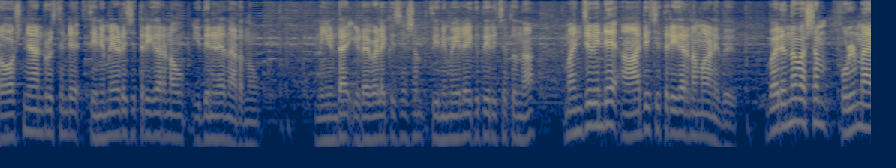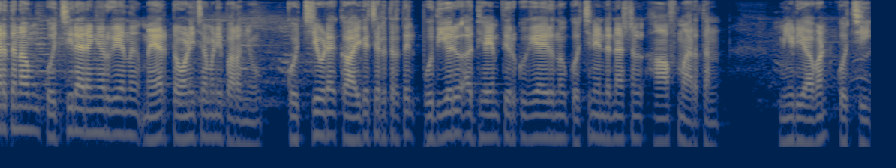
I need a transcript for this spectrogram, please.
റോഷൻ ആൻഡ്രൂസിന്റെ സിനിമയുടെ ചിത്രീകരണവും ഇതിനിടെ നടന്നു. നീണ്ട ഇടവേളയ്ക്ക് ശേഷം സിനിമയിലേക്ക് തിരിച്ചെത്തുന്ന മഞ്ജുവിന്റെ ആദ്യ ചിത്രീകരണമാണിത്. വരുന്ന വർഷം ഫുൾ മാരത്തണാവും കൊച്ചിയിൽ അരങ്ങേറുകയെന്ന് മേയർ ടോണി ചമണി പറഞ്ഞു. കൊച്ചിയുടെ കായിക ചരിത്രത്തിൽ പുതിയൊരു അധ്യായം തീർക്കുകയായിരുന്നു Cochin international half marathon. Media one Kochi.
